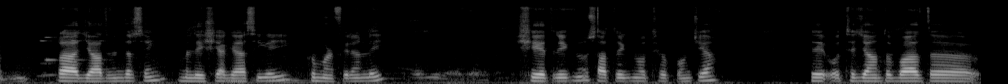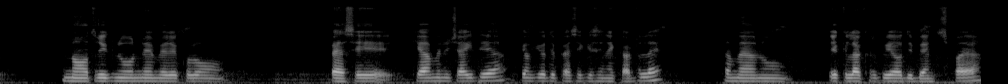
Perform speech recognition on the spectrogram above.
ਭਰਾ ਯਾਦਵਿੰਦਰ ਸਿੰਘ ਮਲੇਸ਼ੀਆ ਗਿਆ ਸੀਗਾ ਜੀ ਘੁੰਮਣ ਫਿਰਨ ਲਈ। 6 ਤਰੀਕ ਨੂੰ 7 ਤਰੀਕ ਨੂੰ ਉੱਥੇ ਉਹ ਪਹੁੰਚਿਆ ਤੇ ਉੱਥੇ ਜਾਣ ਤੋਂ ਬਾਅਦ 9 ਤਰੀਕ ਨੂੰ ਉਹਨੇ ਮੇਰੇ ਕੋਲੋਂ ਪੈਸੇ ਕਿਹਾ ਮੈਨੂੰ ਚਾਹੀਦੇ ਆ, ਕਿਉਂਕਿ ਉਹਦੇ ਪੈਸੇ ਕਿਸੇ ਨੇ ਕੱਢ ਲਏ। ਤਾਂ ਮੈਂ ਉਹਨੂੰ 1 ਲੱਖ ਰੁਪਇਆ ਉਹਦੀ ਬੈਂਕ 'ਚ ਪਾਇਆ।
